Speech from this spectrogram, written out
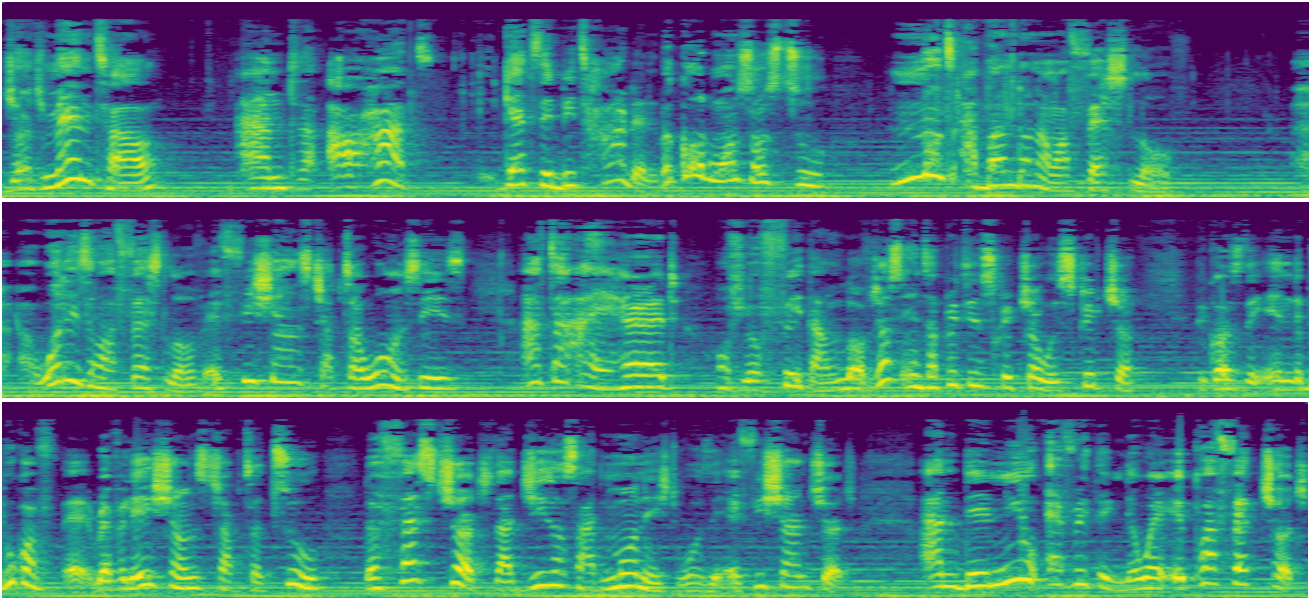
judgmental and our heart gets a bit hardened. But God wants us to not abandon our first love. What is our first love? Ephesians chapter 1 says, After I heard of your faith and love, just interpreting scripture with scripture, because the, in the book of uh, Revelations, chapter 2, the first church that Jesus admonished was the Ephesian church, and they knew everything. They were a perfect church.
